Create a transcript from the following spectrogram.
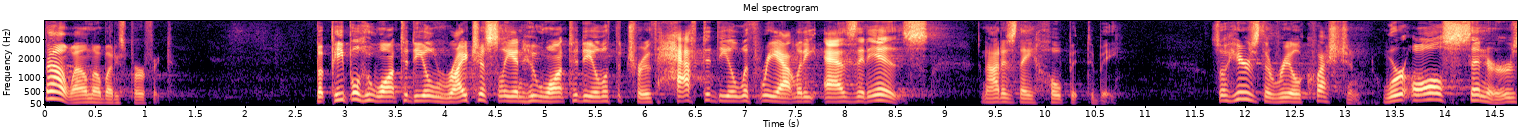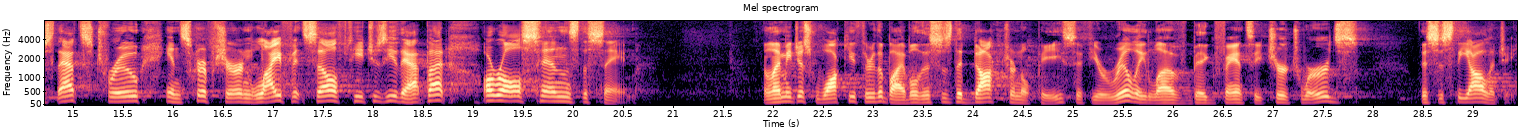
Oh, well, nobody's perfect. But people who want to deal righteously and who want to deal with the truth have to deal with reality as it is, not as they hope it to be. So here's the real question. We're all sinners. That's true in Scripture, and life itself teaches you that. But are all sins the same? And let me just walk you through the Bible. This is the doctrinal piece. If you really love big, fancy church words, this is theology.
